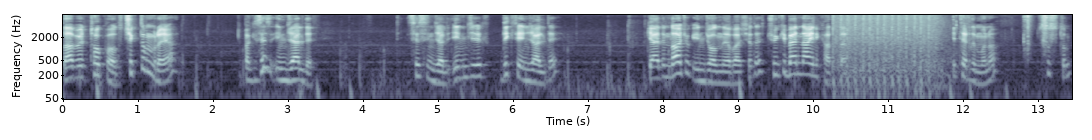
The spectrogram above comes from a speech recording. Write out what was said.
Daha böyle tok oldu. Çıktım buraya. Bakın ses inceldi. Ses inceldi. İncildikçe inceldi. Geldim daha çok ince olmaya başladı. Çünkü benimle aynı katta. Bitirdim bunu. Sustum.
